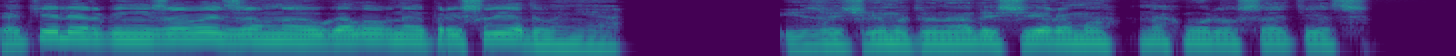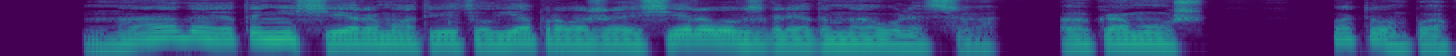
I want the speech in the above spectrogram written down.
Хотели организовать за мной уголовное преследование. — И зачем это надо Серому? — нахмурился отец. — Надо это не Серому, — ответил я, провожая Серого взглядом на улицу. — А кому ж? — Потом, пап.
